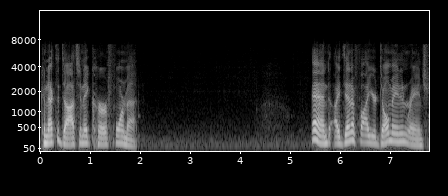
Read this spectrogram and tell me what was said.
Connect the dots in a curve format. And identify your domain and range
